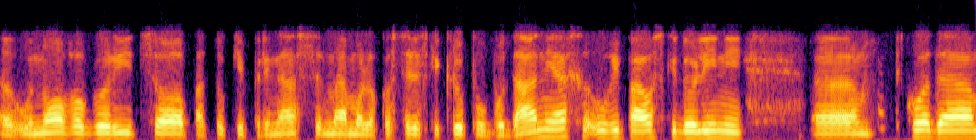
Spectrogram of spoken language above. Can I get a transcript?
v Novo Gorico, pa tukaj pri nas imamo lokostelski klub v Budanjah v Vipavski dolini, um, tako da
